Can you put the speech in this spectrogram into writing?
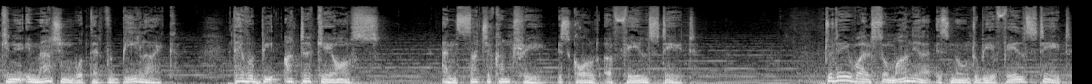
Can you imagine what that would be like? There would be utter chaos, and such a country is called a failed state. Today, while Somalia is known to be a failed state,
